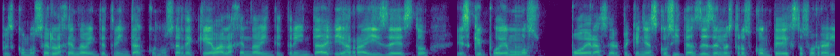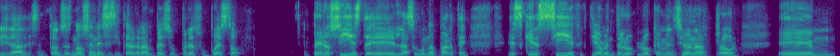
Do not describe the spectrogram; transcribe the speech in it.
pues conocer la Agenda 2030, conocer de qué va la Agenda 2030 y a raíz de esto es que podemos poder hacer pequeñas cositas desde nuestros contextos o realidades. Entonces, no se necesita el gran presupuesto pero sí, este, eh, la segunda parte es que sí, efectivamente, lo, que mencionas, Raúl, em,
